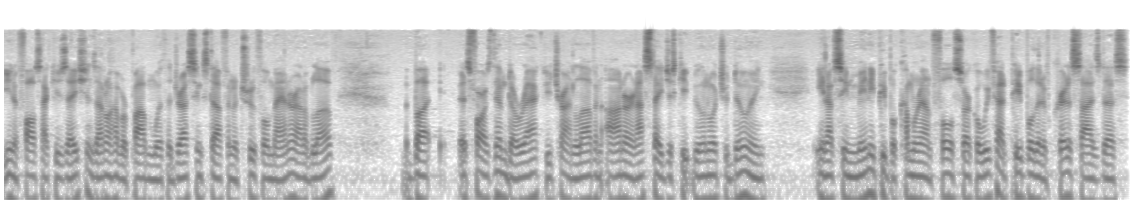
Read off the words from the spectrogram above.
you know false accusations, I don't have a problem with addressing stuff in a truthful manner out of love. But as far as them direct, you try and love and honor, and I say just keep doing what you're doing. And I've seen many people come around full circle. We've had people that have criticized us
